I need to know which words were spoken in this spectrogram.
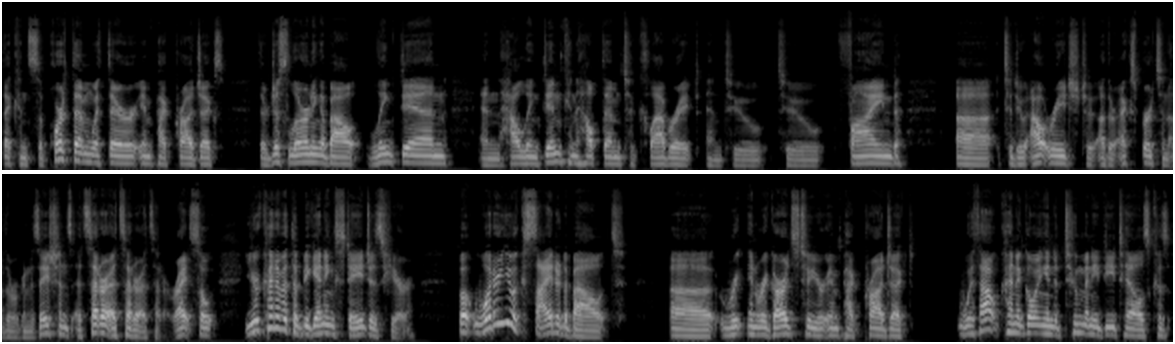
that can support them with their impact projects. They're just learning about LinkedIn and how LinkedIn can help them to collaborate and to to find uh, to do outreach to other experts and other organizations, et cetera, et cetera, et cetera. Right. So you're kind of at the beginning stages here. But what are you excited about uh, re- in regards to your impact project, without kind of going into too many details? Because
